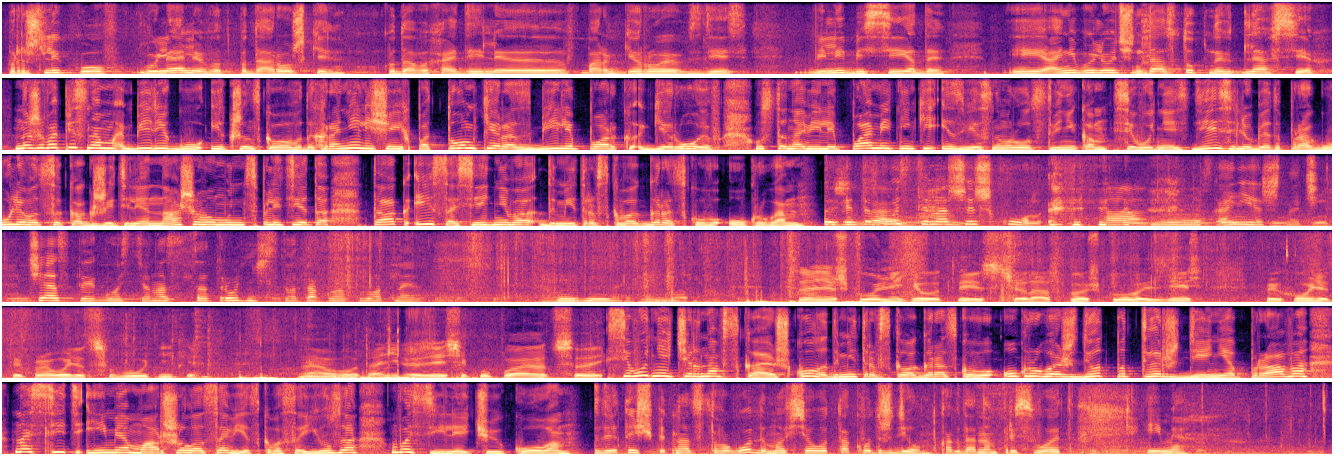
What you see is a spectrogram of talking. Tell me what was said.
Прошляков. Гуляли вот по дорожке, куда выходили э, в парк героев здесь. Вели беседы. И они были очень доступны для всех. На живописном берегу Икшинского водохранилища их потомки разбили парк героев, установили памятники известным родственникам. Сегодня здесь любят прогуливаться как жители нашего муниципалитета, так и соседнего Дмитровского городского округа. Это гости нашей школы. А, конечно. Частые гости. У нас сотрудничество такое плотное. Кстати, школьники вот из Черновской школы здесь приходят и проводят субботники. А вот. Они же здесь и купаются. Сегодня Черновская школа Дмитровского городского округа ждет подтверждения права носить имя маршала Советского Союза Василия Чуйкова. С 2015 года мы все вот так вот ждем, когда нам присвоят имя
